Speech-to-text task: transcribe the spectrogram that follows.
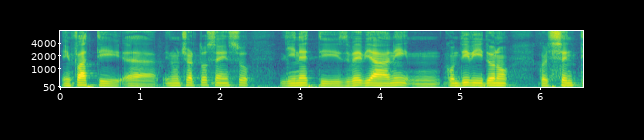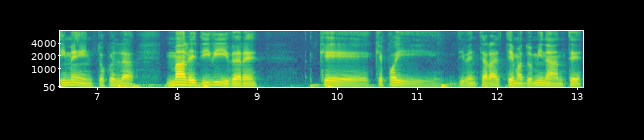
Infatti, eh, in un certo senso, gli inetti sveviani mh, condividono quel sentimento, quel male di vivere che, che poi diventerà il tema dominante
